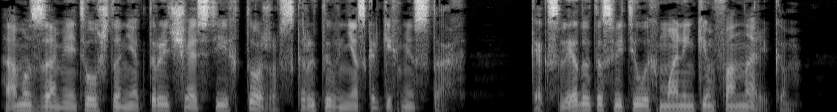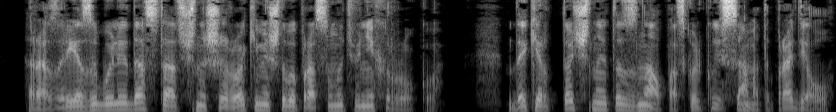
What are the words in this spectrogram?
Амос заметил, что некоторые части их тоже вскрыты в нескольких местах. Как следует осветил их маленьким фонариком. Разрезы были достаточно широкими, чтобы просунуть в них руку. Деккер точно это знал, поскольку и сам это проделал.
